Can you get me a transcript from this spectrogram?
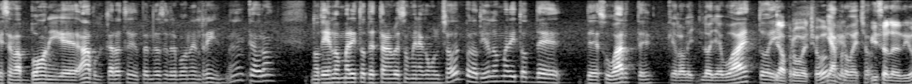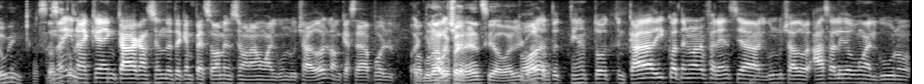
que se va Bonnie, que, ah, porque cara este pendejo se trepó en el ring. Eh, cabrón. No tiene los méritos de estar en WrestleMania como luchador, pero tiene los méritos de, de su arte que lo, lo llevó a esto y, Y aprovechó. y aprovechó. Y, se le dio bien. No, y no es que en cada canción desde que empezó a mencionar a algún luchador, aunque sea por, por Alguna referencia o algo. Tiene todo- en cada disco ha tenido una referencia a algún luchador, ha salido con alguno.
